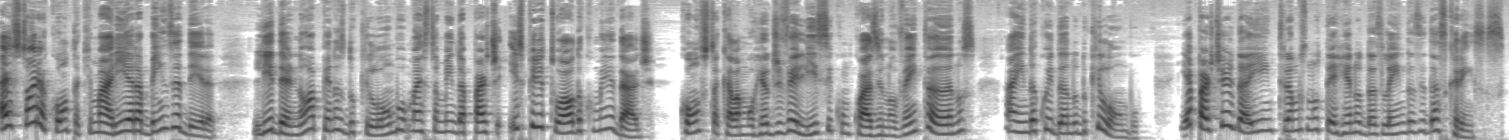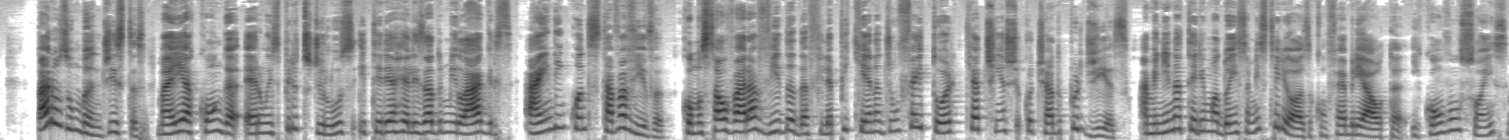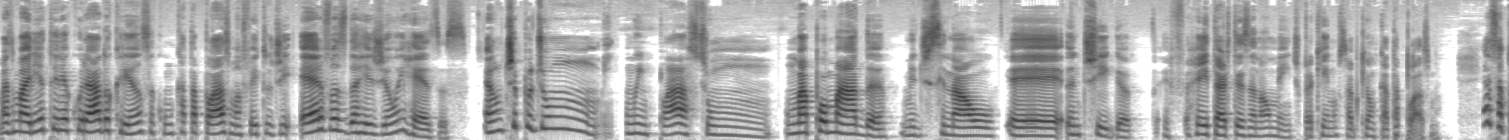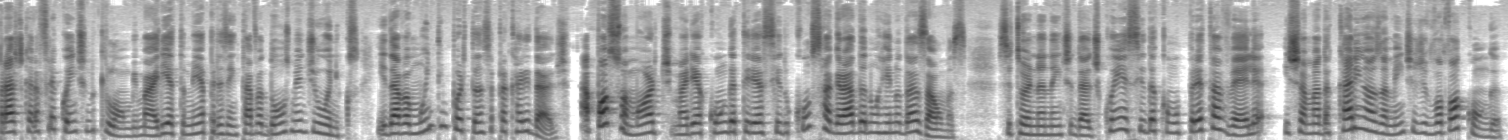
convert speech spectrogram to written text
A história conta que Maria era benzedeira, líder não apenas do quilombo, mas também da parte espiritual da comunidade. Consta que ela morreu de velhice com quase 90 anos, ainda cuidando do quilombo. E a partir daí entramos no terreno das lendas e das crenças. Para os umbandistas, Maria Conga era um espírito de luz e teria realizado milagres ainda enquanto estava viva, como salvar a vida da filha pequena de um feitor que a tinha chicoteado por dias. A menina teria uma doença misteriosa, com febre alta e convulsões, mas Maria teria curado a criança com um cataplasma feito de ervas da região e rezas. É um tipo de um, um emplastro, um, uma pomada medicinal é, antiga, é feita artesanalmente, para quem não sabe o que é um cataplasma. Essa prática era frequente no quilombo e Maria também apresentava dons mediúnicos e dava muita importância para a caridade. Após sua morte, Maria Conga teria sido consagrada no reino das almas, se tornando a entidade conhecida como Preta Velha e chamada carinhosamente de Vovó Conga.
